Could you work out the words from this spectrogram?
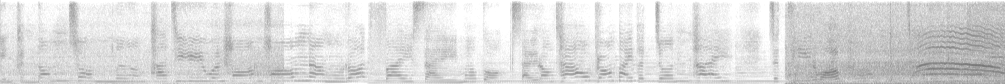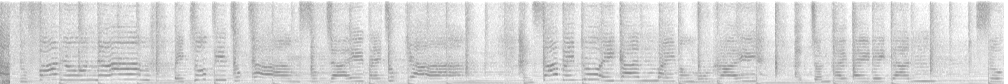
กินขนมชมเมืองพาทีวันหอมหอมนั่งรถไฟใส่หมวกกใส่รองเท้าพร้อมไปผจญภัยจะเที่ยว จญภัยไปด้วยกัน สุข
